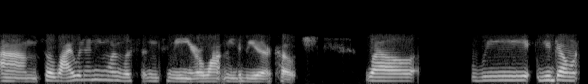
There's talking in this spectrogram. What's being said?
um, so why would anyone listen to me or want me to be their coach? Well, we you don't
